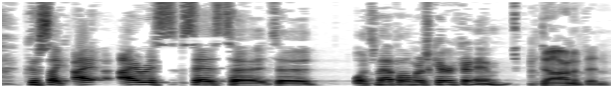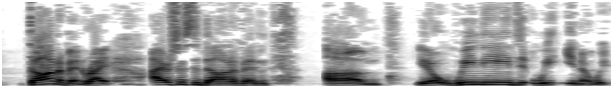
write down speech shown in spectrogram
because like I, Iris says to to what's Matt Bomer's character name? Donovan. Donovan, right? Iris says to Donovan, um, you know, we need we you know we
